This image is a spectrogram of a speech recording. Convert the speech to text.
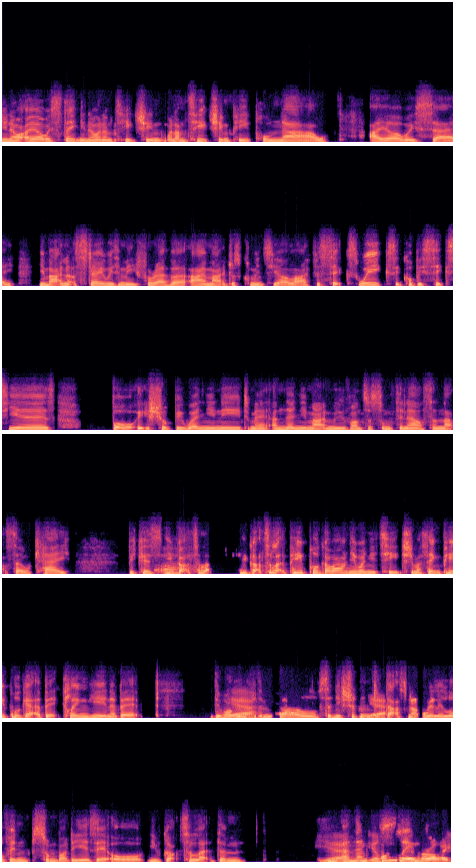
you know what I always think, you know, when I'm teaching, when I'm teaching people now, I always say, you might not stay with me forever. I might just come into your life for six weeks, it could be six years, but it should be when you need me. And then you might move on to something else, and that's okay. Because oh. you've got to let you've got to let people go, aren't you, when you teach them? I think people get a bit clingy and a bit they want yeah. them for themselves. And you shouldn't yeah. that's not really loving somebody, is it? Or you've got to let them yeah, and then you're so right,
